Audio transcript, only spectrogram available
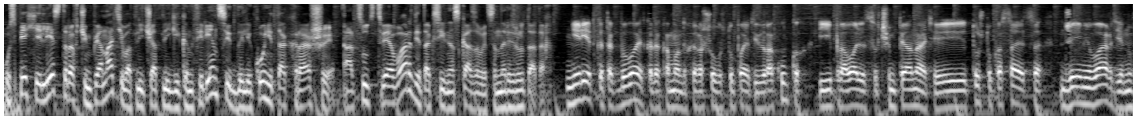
Успехи Лестера в чемпионате, в отличие от Лиги конференций, далеко не так хороши. Отсутствие Варди так сильно сказывается на результатах. Нередко так бывает, когда команда хорошо выступает в Еврокубках и провалится в чемпионате. И то, что касается Джейми Варди, ну,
